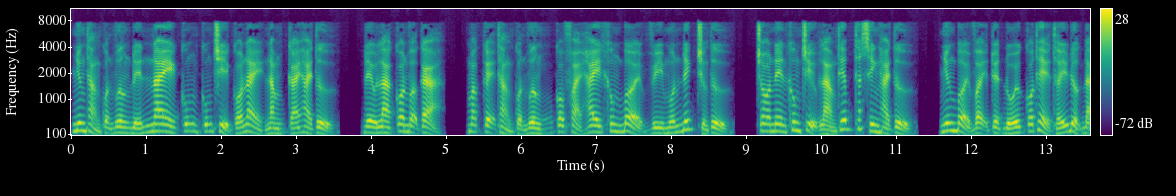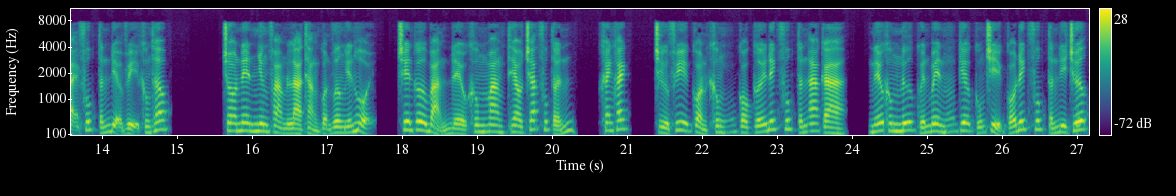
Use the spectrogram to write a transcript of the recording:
nhưng thẳng quận vương đến nay cũng cũng chỉ có này năm cái hài tử, đều là con vợ cả, mặc kệ thẳng quận vương có phải hay không bởi vì muốn đích trưởng tử, cho nên không chịu làm tiếp thất sinh hài tử, nhưng bởi vậy tuyệt đối có thể thấy được đại phúc tấn địa vị không thấp. Cho nên nhưng phàm là thẳng quận vương yến hội, trên cơ bản đều không mang theo chắc phúc tấn, khanh khách, trừ phi còn không có cưới đích phúc tấn A ca, nếu không nữ quyến bên kia cũng chỉ có đích phúc tấn đi trước.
